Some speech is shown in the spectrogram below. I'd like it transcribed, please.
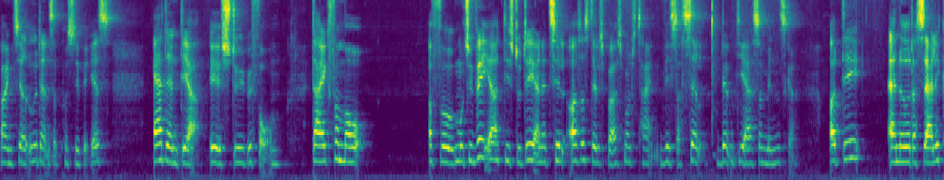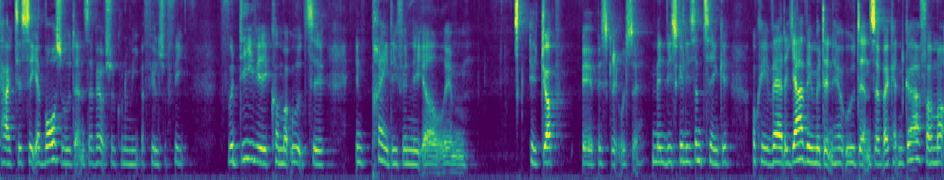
orienterede uddannelser på CBS, er den der øh, støbeform, der ikke formår at få motivere de studerende til også at stille spørgsmålstegn ved sig selv, hvem de er som mennesker. Og det er noget, der særligt karakteriserer vores uddannelse, erhvervsøkonomi og filosofi, fordi vi ikke kommer ud til en prædefineret øhm, øh, øh, beskrivelse. men vi skal ligesom tænke, okay, hvad er det, jeg vil med den her uddannelse, og hvad kan den gøre for mig,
